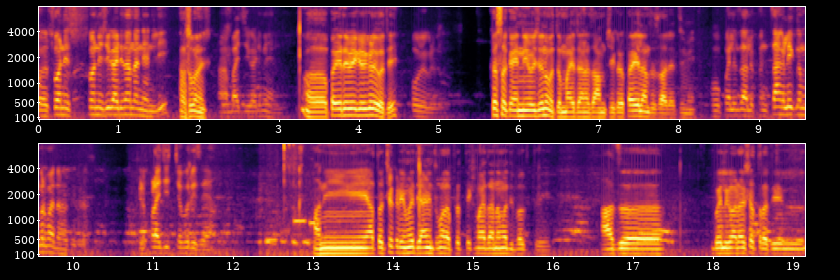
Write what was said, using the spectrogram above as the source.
अ, सोनी सोनीची गाडी नानाने आणली. हा सोनेश हा बाजी गाडी मी आणली. अं, पैरे वेगवेगळे होते. हो वेगळं कसं काय नियोजन होतं मैदानात आमच्या इकडे पहिल्यांदाच आले तुम्ही. हो पहिलं झालं पण चांगलं एक नंबर मैदान होतं इकडं. इकडे पळायची इच्छा बरीच आहे. आणि आता चकडीमध्ये आम्ही तुम्हाला प्रत्येक मैदानामध्ये बघतोय. आज अं, बैलगाडा क्षेत्रातील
